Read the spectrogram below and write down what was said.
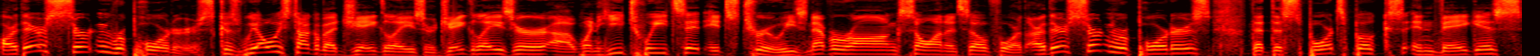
are there certain reporters, because we always talk about Jay Glazer. Jay Glazer, uh, when he tweets it, it's true. He's never wrong, so on and so forth. Are there certain reporters that the sports books in Vegas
